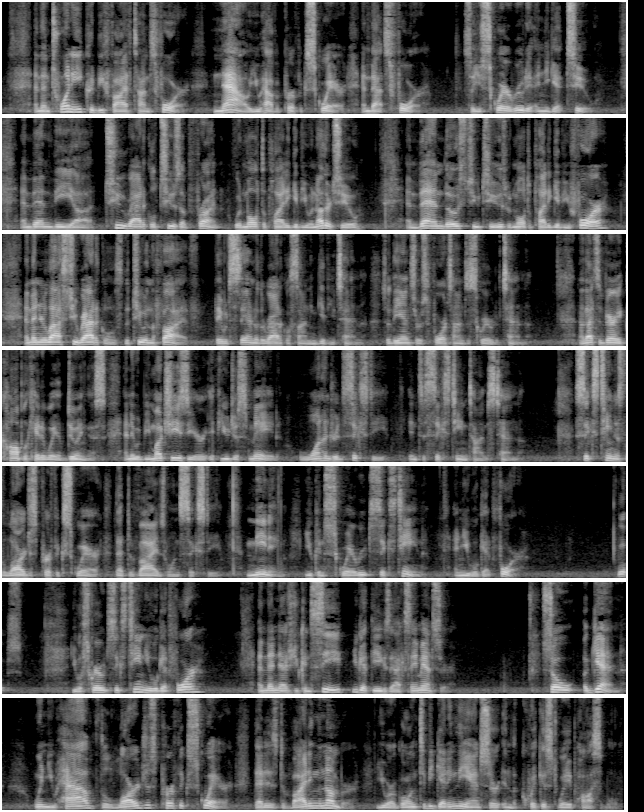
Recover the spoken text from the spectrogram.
And then 20 could be 5 times 4. Now you have a perfect square, and that's 4. So you square root it and you get 2 and then the uh, two radical 2's up front would multiply to give you another 2, and then those two 2's would multiply to give you 4, and then your last two radicals, the 2 and the 5, they would stay under the radical sign and give you 10. So the answer is 4 times the square root of 10. Now that's a very complicated way of doing this, and it would be much easier if you just made 160 into 16 times 10. 16 is the largest perfect square that divides 160, meaning you can square root 16 and you will get 4. Whoops. You will square root 16, you will get 4. And then as you can see, you get the exact same answer. So again, when you have the largest perfect square that is dividing the number, you are going to be getting the answer in the quickest way possible.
